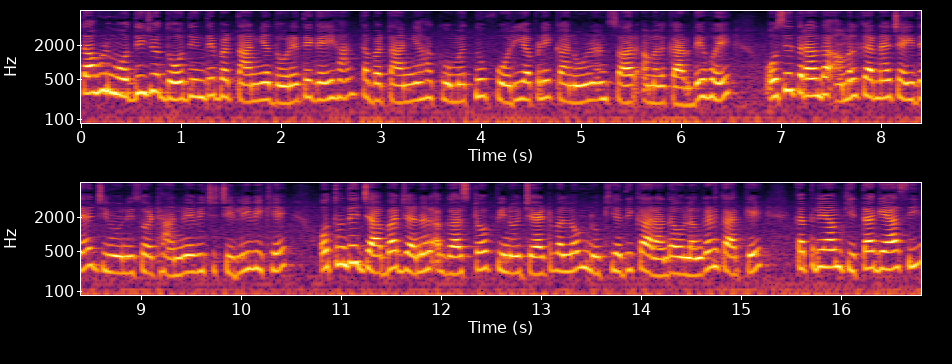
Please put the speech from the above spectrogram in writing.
ਤਾਂ ਹੁਣ ਮੋਦੀ ਜੋ 2 ਦਿਨ ਦੇ ਬਰਤਾਨੀਆ ਦੌਰੇ ਤੇ ਗਏ ਹਨ, ਤਾਂ ਬਰਤਾਨੀਆ ਹਕੂਮਤ ਨੂੰ ਫੌਰੀ ਆਪਣੇ ਕਾਨੂੰਨ ਅਨੁਸਾਰ ਅਮਲ ਕਰਦੇ ਹੋਏ ਉਸੇ ਤਰ੍ਹਾਂ ਦਾ ਅਮਲ ਕਰਨਾ ਚਾਹੀਦਾ ਹੈ, ਜਿਵੇਂ 1998 ਵਿੱਚ ਚਿਲੀ ਵਿਖੇ ਉੱਥੋਂ ਦੇ ਜਾਬਰ ਜਨਰਲ ਅਗਸਟੋ ਪਿਨੋਚੈਟ ਵੱਲੋਂ ਮਨੁੱਖੀ ਅਧਿਕਾਰਾਂ ਦਾ ਉਲੰਘਣ ਕਰਕੇ ਕਤਲੇਆਮ ਕੀਤਾ ਗਿਆ ਸੀ।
